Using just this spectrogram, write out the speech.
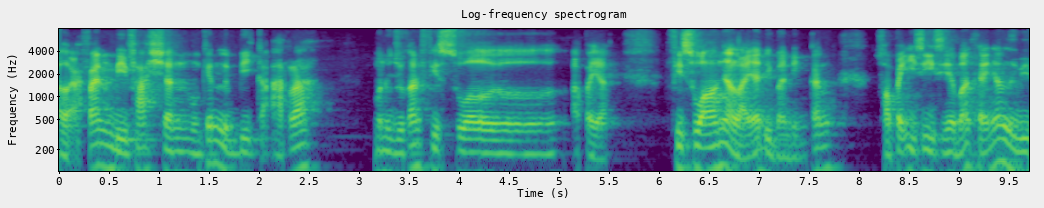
uh, eh, F&B, fashion, mungkin lebih ke arah menunjukkan visual apa ya, visualnya lah ya dibandingkan sampai isi-isinya banget kayaknya lebih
